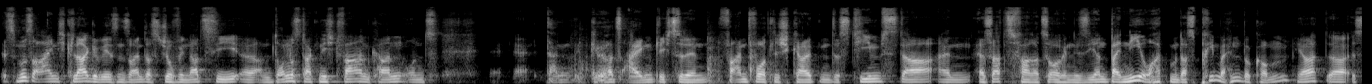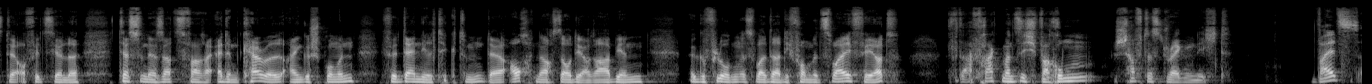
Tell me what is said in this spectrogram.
es muss auch eigentlich klar gewesen sein, dass Giovinazzi äh, am Donnerstag nicht fahren kann und dann gehört es eigentlich zu den Verantwortlichkeiten des Teams, da einen Ersatzfahrer zu organisieren. Bei Neo hat man das prima hinbekommen. Ja, da ist der offizielle Test- und Ersatzfahrer Adam Carroll eingesprungen für Daniel Tickton, der auch nach Saudi-Arabien äh, geflogen ist, weil da die Formel 2 fährt. Da fragt man sich, warum schafft es Dragon nicht? Weil's,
